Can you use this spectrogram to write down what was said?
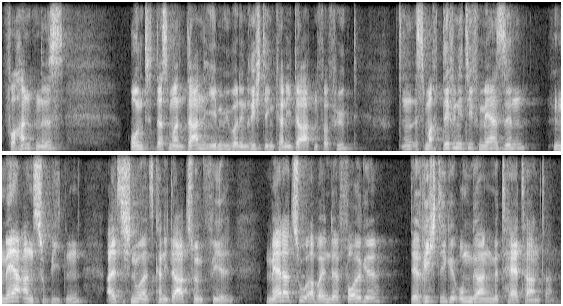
vorhanden ist, und dass man dann eben über den richtigen Kandidaten verfügt. Es macht definitiv mehr Sinn, mehr anzubieten, als sich nur als Kandidat zu empfehlen. Mehr dazu aber in der Folge der richtige Umgang mit Headhuntern.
